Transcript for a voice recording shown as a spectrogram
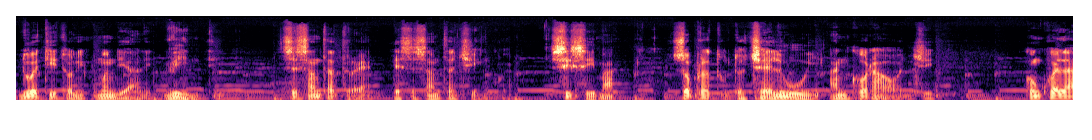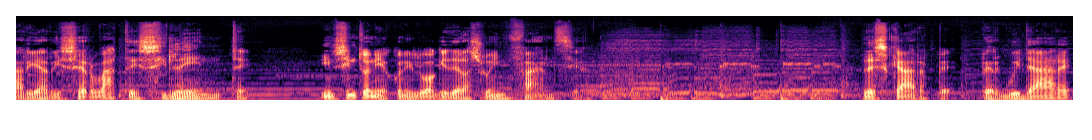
due titoli mondiali vinti, 63 e 65. Sì, sì, ma soprattutto c'è lui ancora oggi, con quell'aria riservata e silente, in sintonia con i luoghi della sua infanzia. Le scarpe per guidare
